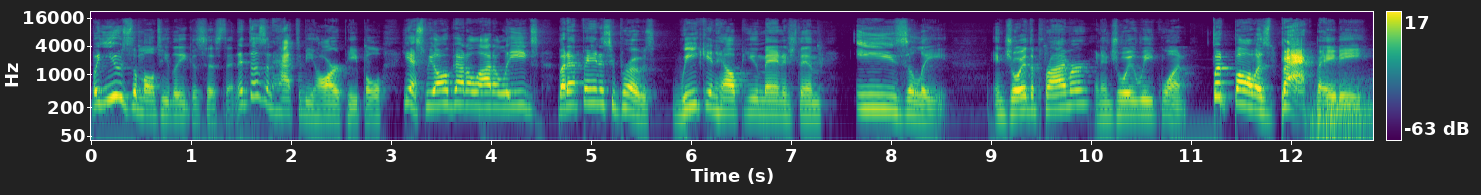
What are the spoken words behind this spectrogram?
but use the multi-league assistant. It doesn't have to be hard, people. Yes, we all got a lot of leagues, but at Fantasy Pros, we can help you manage them easily. Enjoy the primer and enjoy week one. Football is back, baby.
